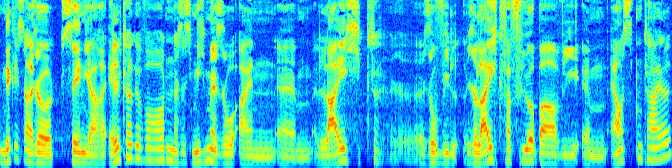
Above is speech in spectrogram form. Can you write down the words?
Nick ist also zehn Jahre älter geworden. Das ist nicht mehr so ein ähm, leicht, äh, so, wie, so leicht verführbar wie im ersten Teil.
